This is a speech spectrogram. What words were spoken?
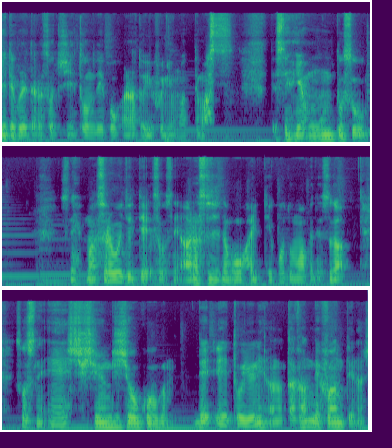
えてくれたらそっちに飛んでいこうかなというふうに思ってます。ですね。いや、ほんとそう。ですね。まあ、それを置いてて、そうですね。あらすじの方入っていこうと思うわけですが、そうですね。えー、思春期症候群で、えー、というね、あの、多感で不安定な思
